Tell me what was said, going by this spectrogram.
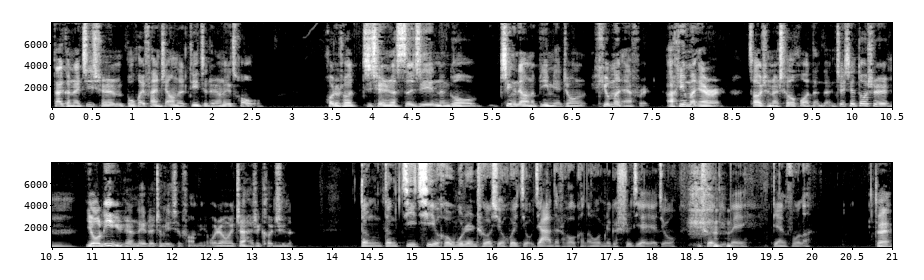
但可能机器人不会犯这样的低级的人类错误，或者说机器人的司机能够尽量的避免这种 human effort 啊 human error 造成的车祸等等，这些都是有利于人类的这么一些方面。我认为这还是可取的。等等，机器和无人车学会酒驾的时候，可能我们这个世界也就彻底被 颠覆了。对。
